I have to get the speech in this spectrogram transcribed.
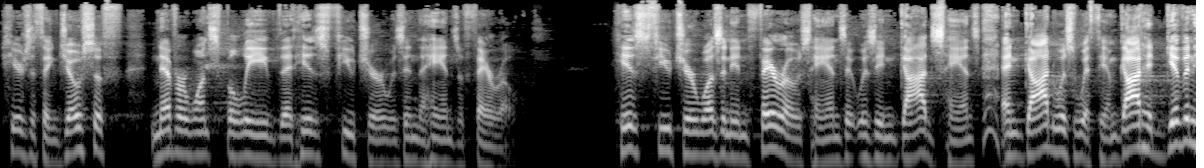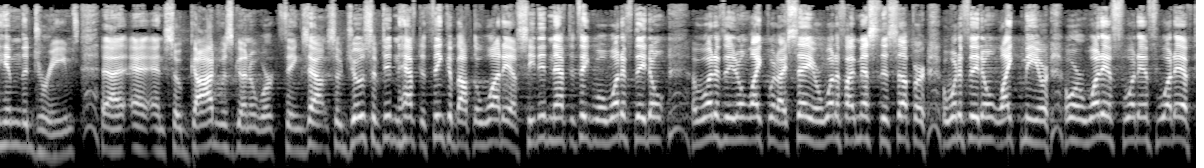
Here's the thing Joseph never once believed that his future was in the hands of Pharaoh. His future wasn't in Pharaoh's hands, it was in God's hands, and God was with him. God had given him the dreams, uh, and, so God was going to work things out. And so Joseph didn't have to think about the what ifs. He didn't have to think, well, what if they don't, what if they don't like what I say, or what if I mess this up, or, or what if they don't like me, or, or what if, what if, what if.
